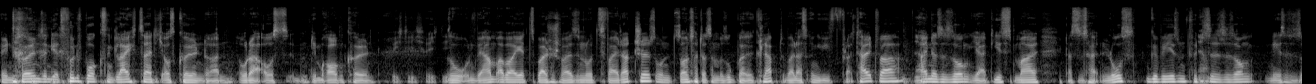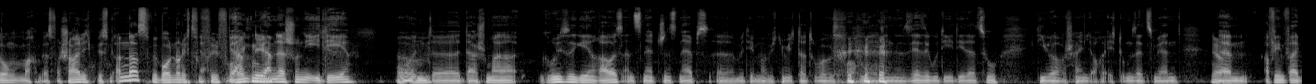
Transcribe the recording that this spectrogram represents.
in Köln sind jetzt fünf Boxen gleichzeitig aus Köln dran oder aus ähm, dem Raum Köln. richtig, richtig. So, und wir haben aber jetzt beispielsweise nur zwei Judges und sonst hat das immer super geklappt, weil das irgendwie verteilt war, Ja. eine Saison. Ja, diesmal, das ist halt ein Los gewesen für Ja. diese Saison. Nächste Saison machen wir es wahrscheinlich ein bisschen anders. Wir wollen noch nicht zu Ja, viel wir, haben, wir vorwegnehmen. haben da schon eine Idee. Ähm. Und äh, da schon mal Grüße gehen raus an Snatch and Snaps. Äh, mit dem habe ich nämlich darüber gesprochen. Er hat eine sehr, sehr gute Idee dazu, die wir wahrscheinlich auch echt umsetzen werden. Ja. Ähm, auf jeden Fall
